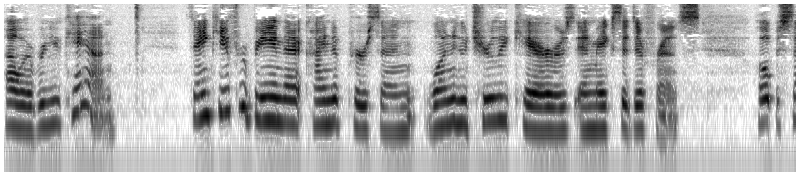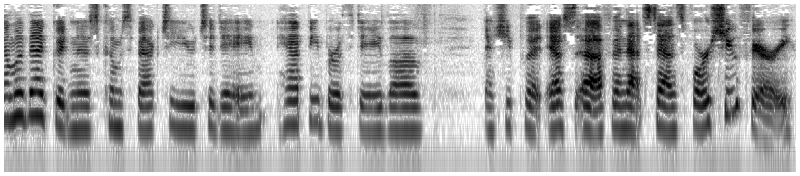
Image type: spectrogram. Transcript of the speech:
however you can. Thank you for being that kind of person, one who truly cares and makes a difference. Hope some of that goodness comes back to you today. Happy birthday, love. And she put SF, and that stands for Shoe Fairy.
